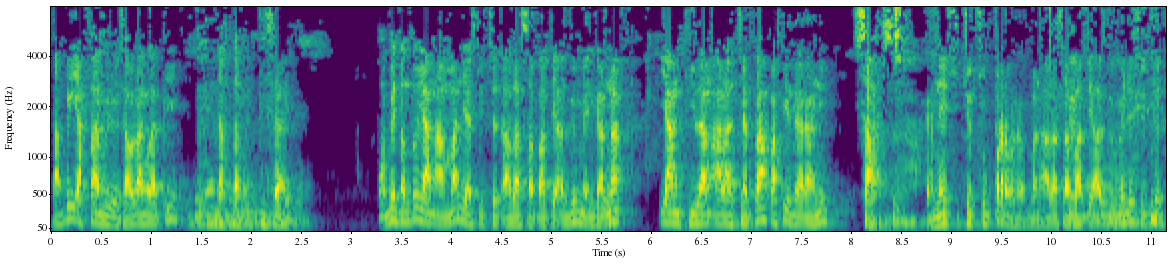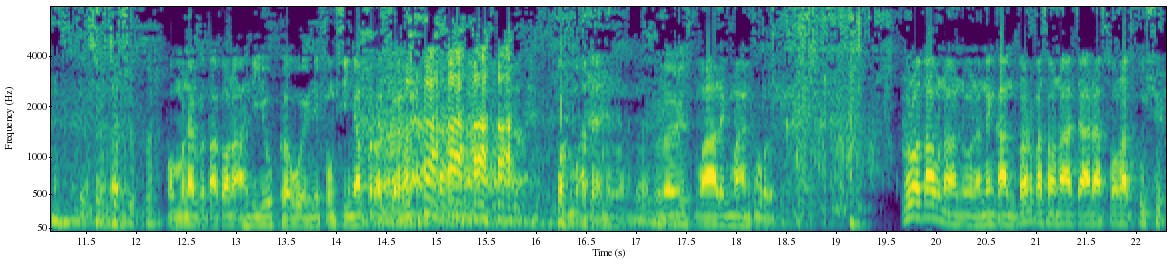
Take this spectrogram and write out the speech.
tapi yaktamilu saya ulang lagi yaktamilu bisa ya. Tapi tentu yang aman ya sujud ala sapati argumen karena yang bilang ala jabah pasti darah ini sah karena sujud super lah kapan ala sapati argumen ini sujud sujud super pemenang kota kono ahli yoga wah ini fungsinya peregangan wah mata ini udah paling mantap Mula tahu nah, neng kantor pas ada acara sholat khusyuk,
